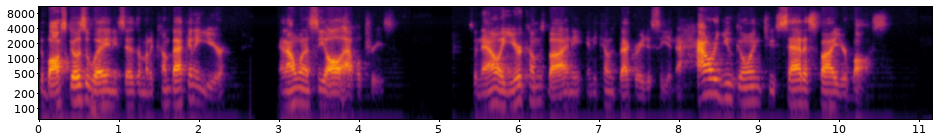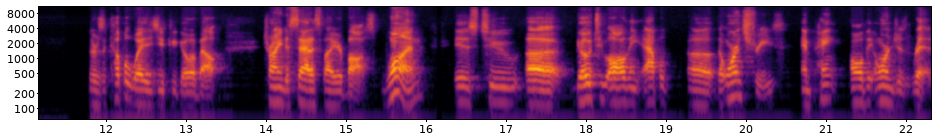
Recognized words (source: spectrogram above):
the boss goes away and he says, I'm going to come back in a year and I want to see all apple trees. So now a year comes by and he, and he comes back ready to see it. Now, how are you going to satisfy your boss? There's a couple ways you could go about trying to satisfy your boss. One is to uh, go to all the apple, uh, the orange trees and paint all the oranges red.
